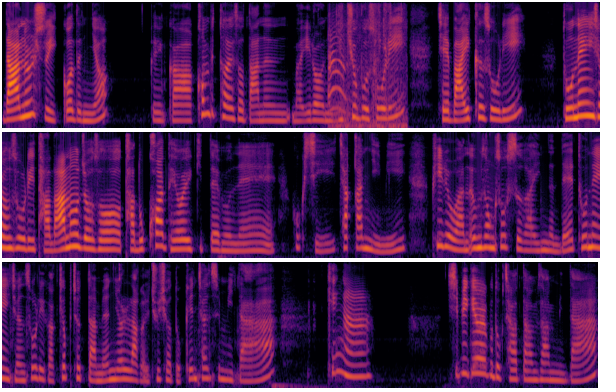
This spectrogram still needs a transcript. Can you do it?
나눌 수 있거든요. 그러니까 컴퓨터에서 나는 막 이런 유튜브 소리, 제 마이크 소리, 도네이션 소리 다 나눠져서 다 녹화되어 있기 때문에 혹시 작가님이 필요한 음성 소스가 있는데 도네이션 소리가 겹쳤다면 연락을 주셔도 괜찮습니다. 킹아 12개월 구독 잘했다 감사합니다.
